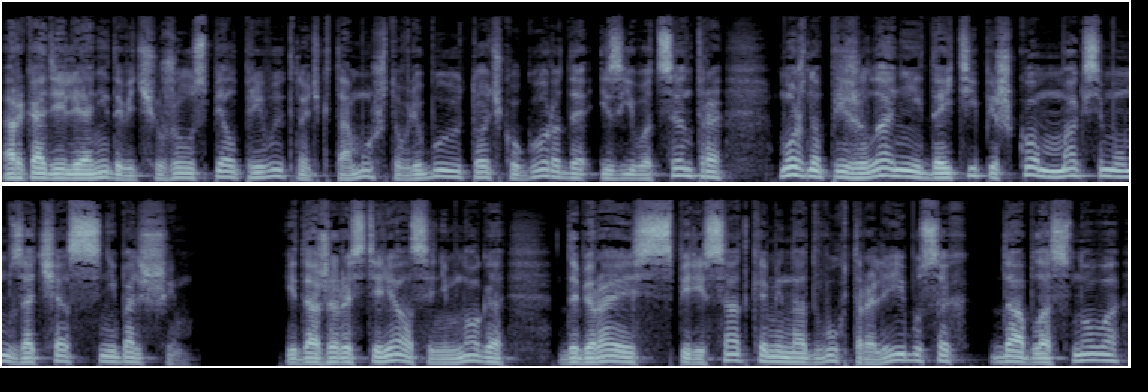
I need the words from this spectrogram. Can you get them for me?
Аркадий Леонидович уже успел привыкнуть к тому, что в любую точку города из его центра можно при желании дойти пешком максимум за час с небольшим. И даже растерялся немного, добираясь с пересадками на двух троллейбусах до областного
